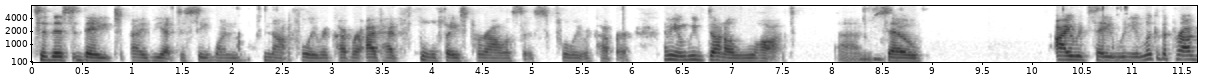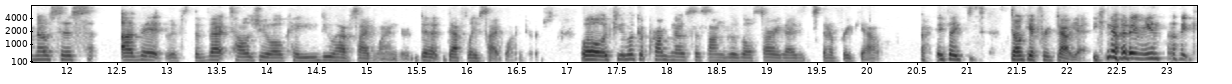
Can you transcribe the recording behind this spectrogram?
to this date i've yet to see one not fully recover. I've had full face paralysis fully recover. I mean we've done a lot um, so i would say when you look at the prognosis of it, if the vet tells you, okay, you do have sidewinder, de- definitely sidewinders. Well, if you look at prognosis on Google, sorry guys, it's going to freak you out. like, don't get freaked out yet. You know what I mean? Like,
